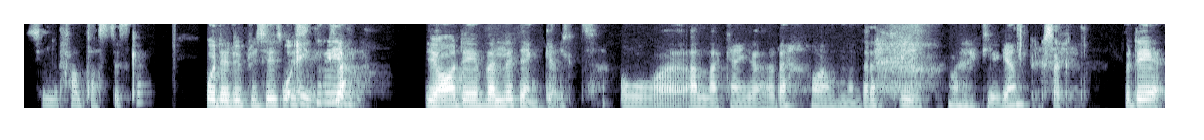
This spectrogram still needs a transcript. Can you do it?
Som är fantastiska. Och det du precis och beskrev, enkla. Ja, det är väldigt enkelt och alla kan göra det och använda det. Mm. Verkligen. Exakt. För det,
